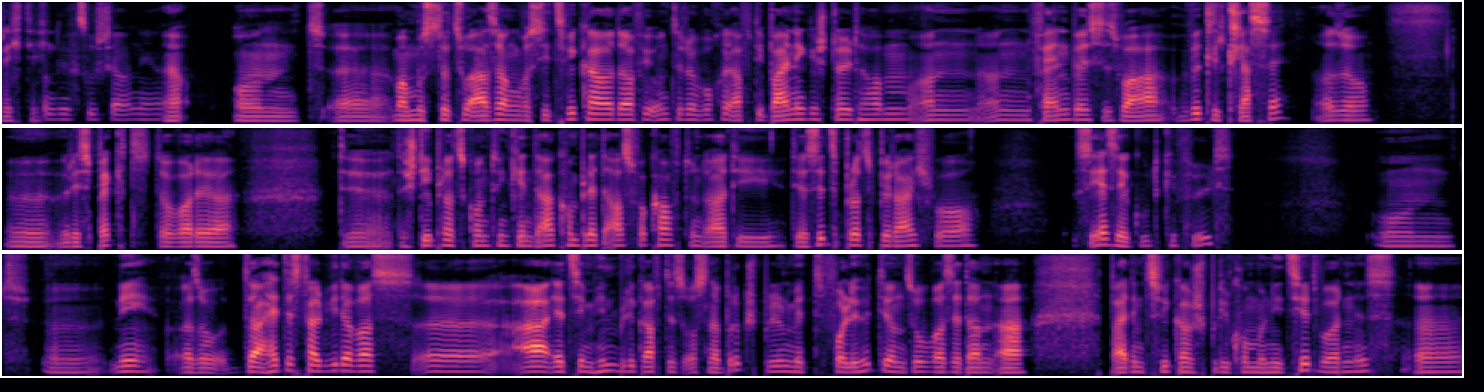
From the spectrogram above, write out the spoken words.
richtig. von den Zuschauern, ja. Ja. Und äh, man muss dazu auch sagen, was die Zwickauer da für unter der Woche auf die Beine gestellt haben an, an Fanbase, es war wirklich klasse. Also äh, Respekt, da war der, der, der Stehplatzkontingent auch komplett ausverkauft und auch die, der Sitzplatzbereich war sehr, sehr gut gefüllt. Und äh, nee, also da hättest halt wieder was, äh, jetzt im Hinblick auf das Osnabrück-Spiel mit volle Hütte und so, was ja dann auch bei dem Zwickau-Spiel kommuniziert worden ist, äh,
